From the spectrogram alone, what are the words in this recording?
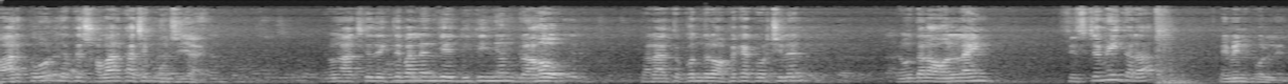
বারকোড যাতে সবার কাছে পৌঁছে যায়। এবং আজকে দেখতে পেলেন যে দু তিনজন গ্রাহক তারা এতক্ষণ ধরে অপেক্ষা করছিলেন এবং তারা অনলাইন সিস্টেমেই তারা পেমেন্ট করলেন।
